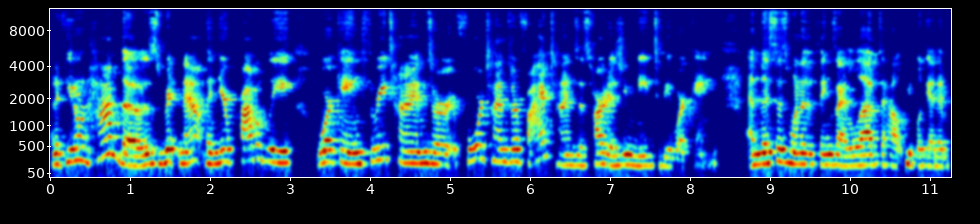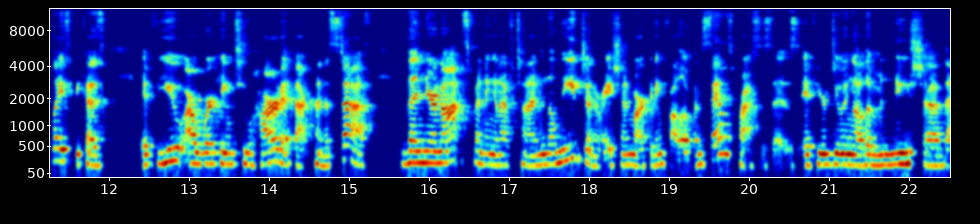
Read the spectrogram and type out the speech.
And if you don't have those written out, then you're probably working three times or four times or five times as hard as you need to be working. And this is one of the things I love to help people get in place because if you are working too hard at that kind of stuff, then you're not spending enough time in the lead generation, marketing, follow-up, and sales processes. If you're doing all the minutia of the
